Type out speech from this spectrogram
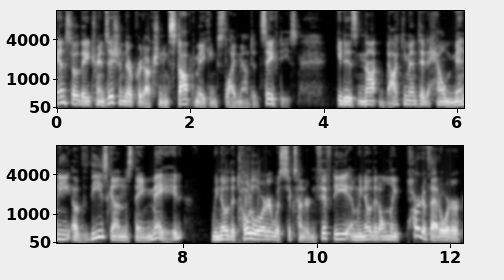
And so they transitioned their production and stopped making slide mounted safeties. It is not documented how many of these guns they made. We know the total order was 650, and we know that only part of that order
